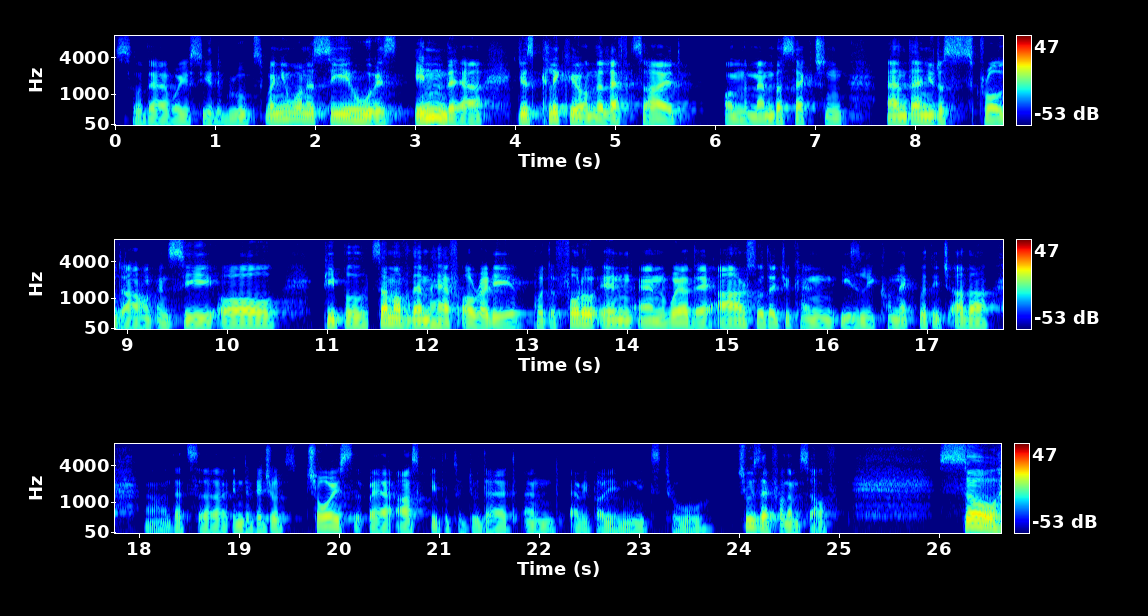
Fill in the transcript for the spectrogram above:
So there where you see the groups. When you want to see who is in there, just click here on the left side on the member section and then you just scroll down and see all people. Some of them have already put a photo in and where they are so that you can easily connect with each other. Uh, that's an individual choice where I ask people to do that and everybody needs to choose that for themselves. So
